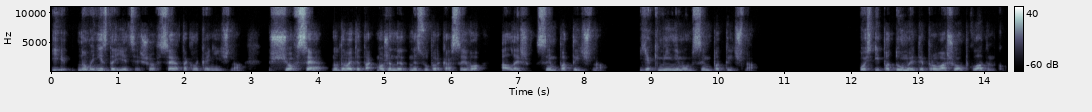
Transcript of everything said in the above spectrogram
І ну, мені здається, що все так лаконічно, що все, ну давайте так, може не, не супер красиво, але ж симпатично, як мінімум, симпатично. Ось і подумайте про вашу обкладинку.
